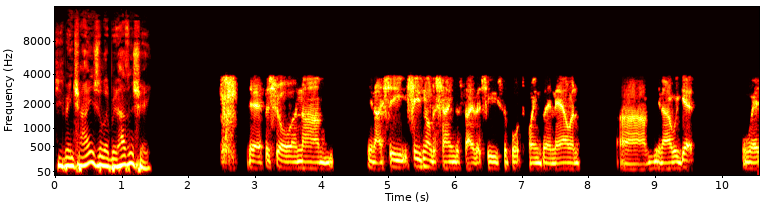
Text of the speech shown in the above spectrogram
she's been changed a little bit, hasn't she? Yeah, for sure. And um, you know, she she's not ashamed to say that she supports Queensland now, and um, you know, we get where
